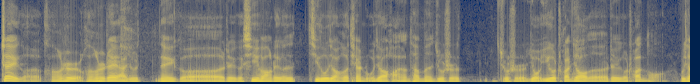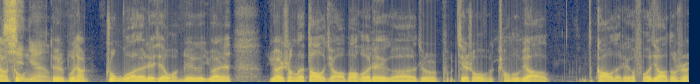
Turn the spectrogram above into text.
这个可能是可能是这样，就是那个这个西方这个基督教和天主教，好像他们就是就是有一个传教的这个传统，不像中信对，不像中国的这些我们这个原原生的道教，包括这个就是接受程度比较高的这个佛教，都是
